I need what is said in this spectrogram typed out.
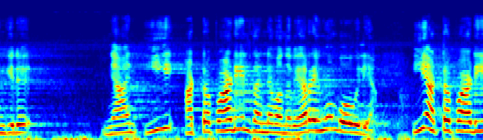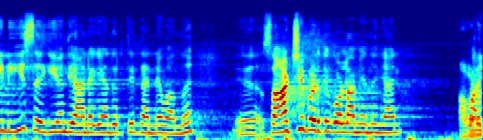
എങ്കിൽ ഞാൻ ഈ അട്ടപ്പാടിയിൽ തന്നെ വന്ന് വേറെ എങ്ങും പോവില്ല. ഈ അട്ടപ്പാടിയിൽ ഈ സഖിയോൻ ധ്യാന കേന്ദ്രത്തിൽ തന്നെ വന്ന് സാക്ഷ്യപ്പെടുത്തിക്കൊള്ളാമെന്ന് ഞാൻ അവിടെ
